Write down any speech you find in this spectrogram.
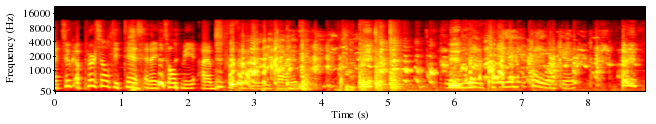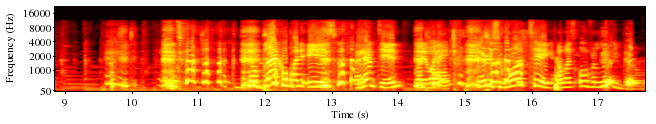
I took a personality test and it told me I am profoundly retarded. We're playing with my coworker. The black one is Remtin, by the way. There is one thing I was overlooking though.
